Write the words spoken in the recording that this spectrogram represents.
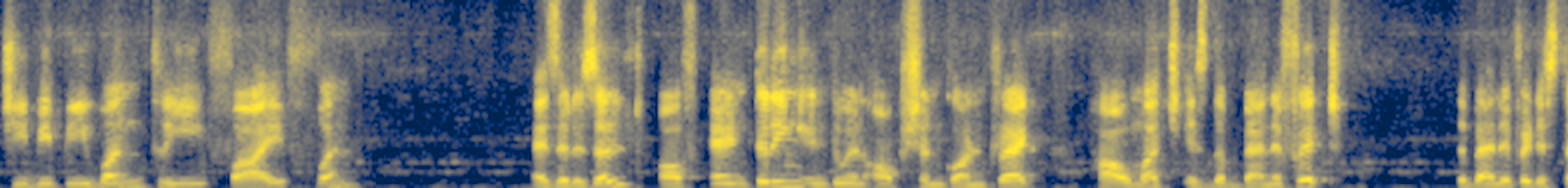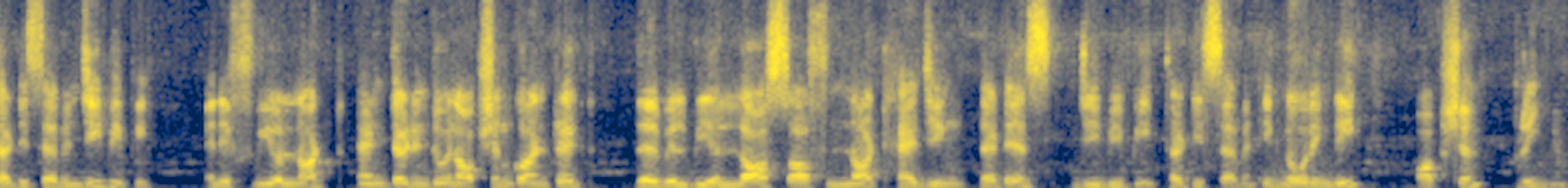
GBP 1351 as a result of entering into an option contract, how much is the benefit? The benefit is 37 GBP. And if we will not enter into an option contract, there will be a loss of not hedging that is GBP 37, ignoring the option premium.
